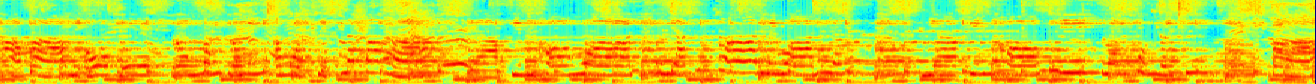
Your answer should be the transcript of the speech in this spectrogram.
ถ้าป๋าไม่โอเค ตรงนั้นตรงนี้เอาหมดสิทธิ์นะป๋าอยากกินของหวานประหยัดน้ำตาลไม่หวานนะอยากกินของที่ลงทุนหน่อยสิป๋า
